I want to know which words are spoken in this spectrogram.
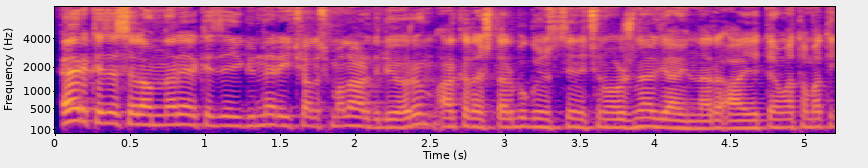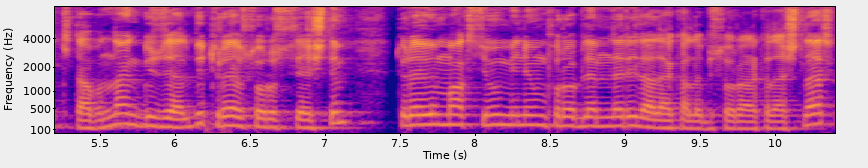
Herkese selamlar, herkese iyi günler, iyi çalışmalar diliyorum. Arkadaşlar bugün sizin için orijinal yayınları AYT Matematik kitabından güzel bir türev sorusu seçtim. Türevin maksimum minimum problemleriyle alakalı bir soru arkadaşlar.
